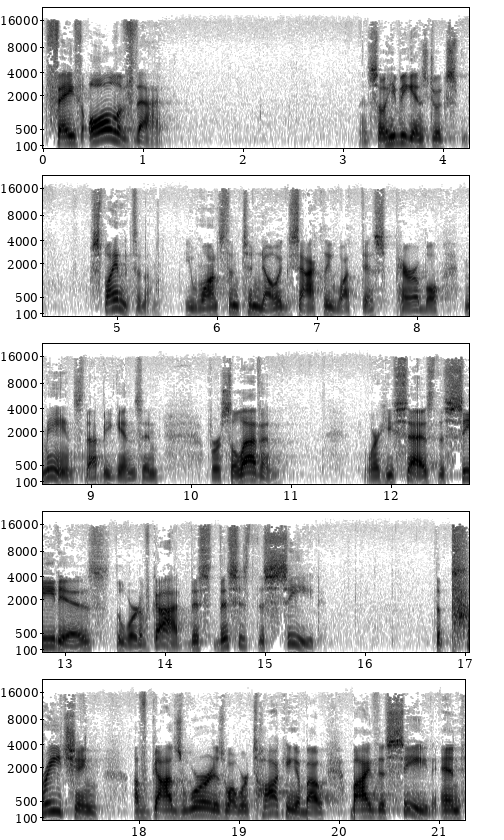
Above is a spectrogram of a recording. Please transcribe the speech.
faith, all of that. And so he begins to ex- explain it to them. He wants them to know exactly what this parable means. That begins in verse 11 where he says the seed is the Word of God. This, this is the seed. The preaching of God's Word is what we're talking about by the seed. And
